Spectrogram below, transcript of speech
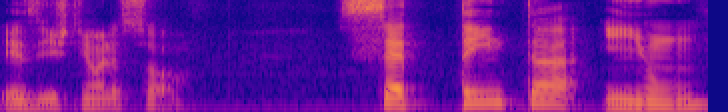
existem, olha só, 71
